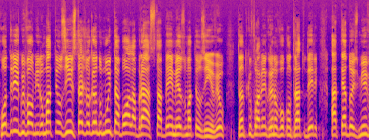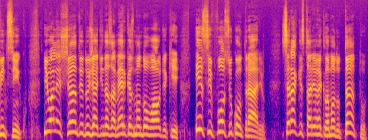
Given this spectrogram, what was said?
Rodrigo e Valmir, o Mateuzinho está jogando muita bola, abraço, tá bem mesmo o Mateuzinho, viu? Tanto que o Flamengo renovou o contrato dele até 2025. E o Alexandre do Jardim das Américas mandou um áudio aqui. E se fosse o contrário? Será que estariam reclamando tanto?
